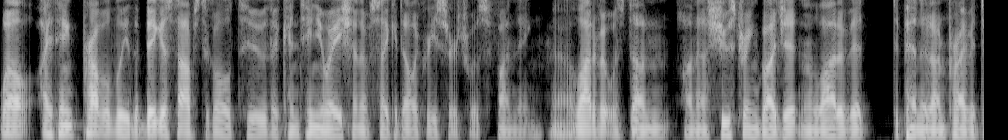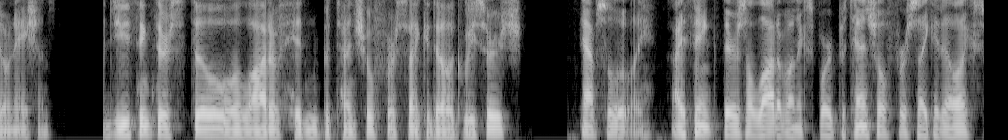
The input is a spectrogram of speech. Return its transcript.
Well, I think probably the biggest obstacle to the continuation of psychedelic research was funding. Uh, a lot of it was done on a shoestring budget, and a lot of it depended on private donations. Do you think there's still a lot of hidden potential for psychedelic research? Absolutely. I think there's a lot of unexplored potential for psychedelics,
